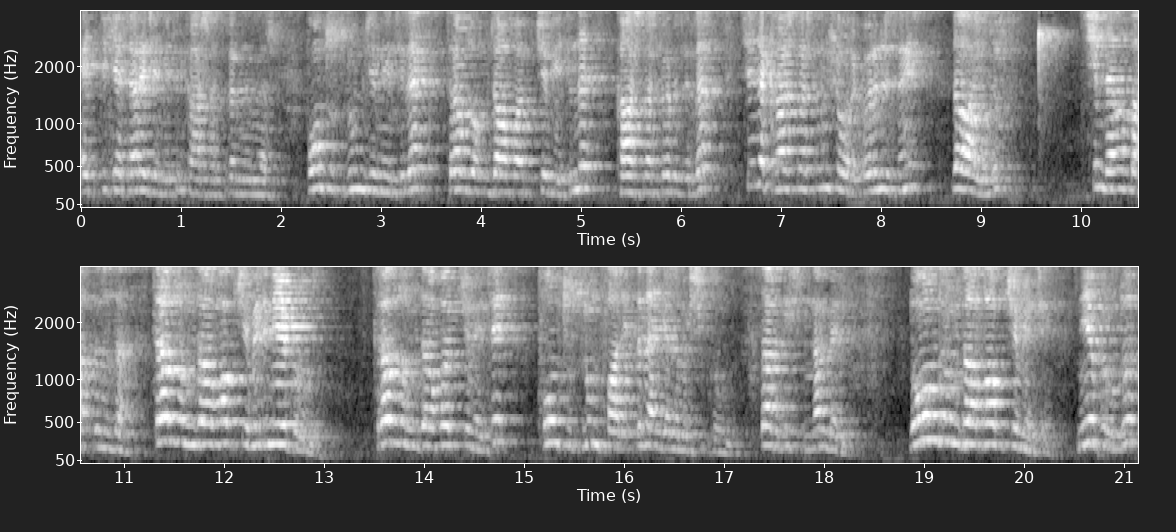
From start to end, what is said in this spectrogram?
Ettik Etere Cemiyeti'ni karşılaştırabilirler. Pontus Rum Cemiyeti ile Trabzon Müdafaa Cemiyeti'ni de karşılaştırabilirler. Siz de karşılaştırmış olarak öğrenirseniz daha iyi olur. Şimdi hemen baktığımızda Trabzon Müdafaa Cemiyeti niye kuruldu? Trabzon Müdafaa Cemiyeti Pontus Rum faaliyetlerini engellemek için kuruldu. Zaten isminden belli. Doğu Anadolu Müdafaa Cemiyeti niye kuruldu?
